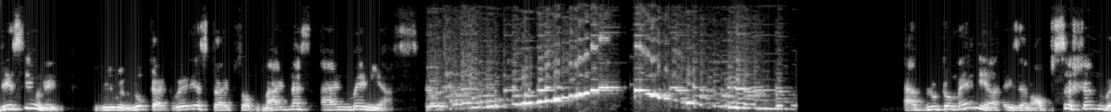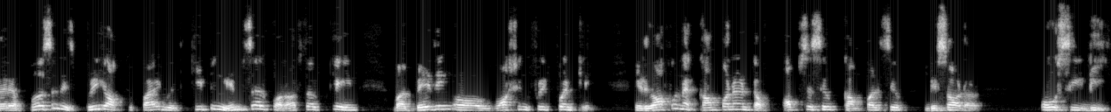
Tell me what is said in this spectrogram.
this unit, we will look at various types of madness and manias. Ablutomania is an obsession where a person is preoccupied with keeping himself or herself clean by bathing or washing frequently. It is often a component of obsessive compulsive disorder OCD.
